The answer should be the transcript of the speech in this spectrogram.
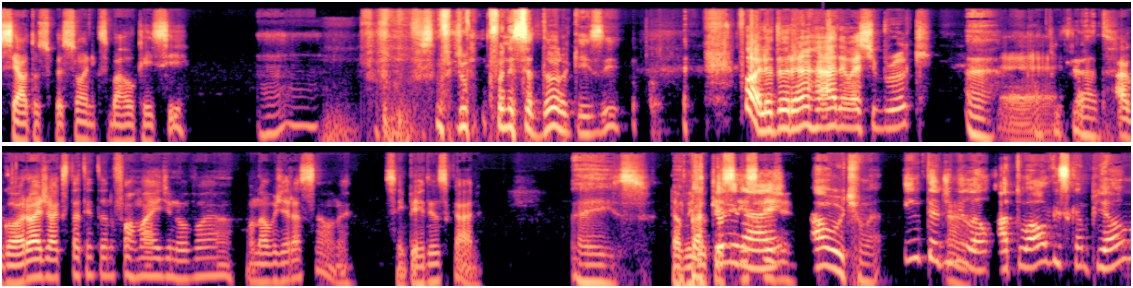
Seattle Supersonics barra OKC. Hum, virou um fornecedor, o KZ? Pô, olha, o Duran, Harden, Westbrook. É, complicado. Agora o Ajax tá tentando formar aí de novo uma, uma nova geração, né? Sem perder os caras. É isso. Talvez o OKC hein? seja... A última. Inter de Ah. Milão, atual vice-campeão,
